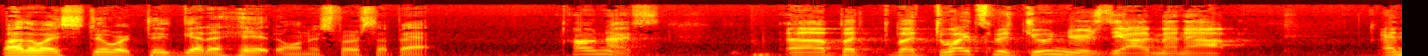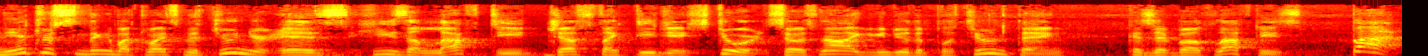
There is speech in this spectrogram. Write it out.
By the way, Stewart did get a hit on his first at bat. oh, nice. uh, but but Dwight Smith Jr. is the odd man out. And the interesting thing about Dwight Smith Jr. is he's a lefty, just like DJ Stewart. So it's not like you can do the platoon thing because they're both lefties. But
